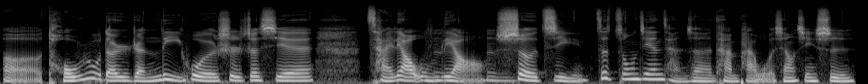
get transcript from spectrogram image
呃投入的人力或者是这些。材料、物料、设计，这中间产生的碳排，我相信是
